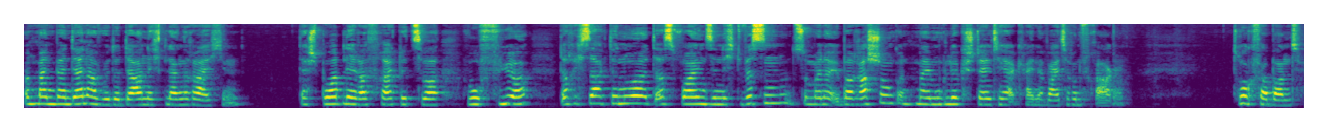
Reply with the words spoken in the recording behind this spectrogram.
und mein Bandana würde da nicht lange reichen. Der Sportlehrer fragte zwar, wofür, doch ich sagte nur, das wollen Sie nicht wissen, und zu meiner Überraschung und meinem Glück stellte er keine weiteren Fragen. Druckverband,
